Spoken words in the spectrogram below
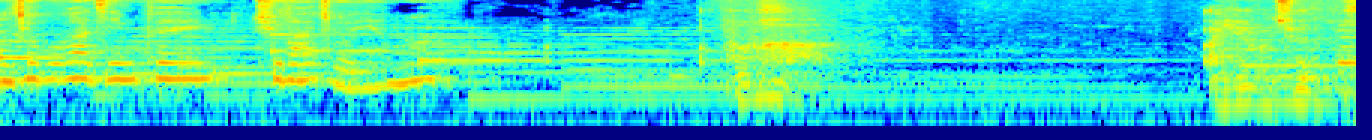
你就不怕金飞去打九爷吗？不怕。阿姨，我觉得不会。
